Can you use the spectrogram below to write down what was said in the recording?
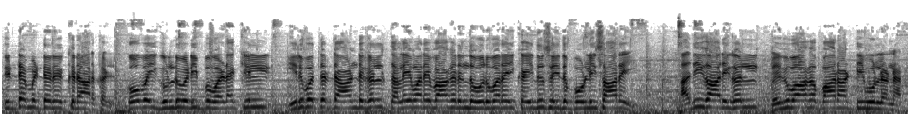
திட்டமிட்டிருக்கிறார்கள். கோவை குண்டுவெடிப்பு வழக்கில் இருபத்தெட்டு ஆண்டுகள் தலைமறைவாக இருந்த ஒருவரை கைது செய்த போலீசாரை அதிகாரிகள் வெகுவாக பாராட்டியுள்ளனர்.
